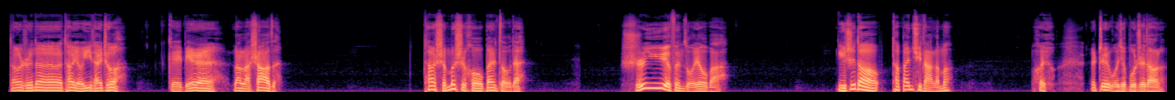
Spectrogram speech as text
当时呢，他有一台车，给别人拉拉沙子。他什么时候搬走的？十一月份左右吧。你知道他搬去哪了吗？哎呦，这我就不知道了。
